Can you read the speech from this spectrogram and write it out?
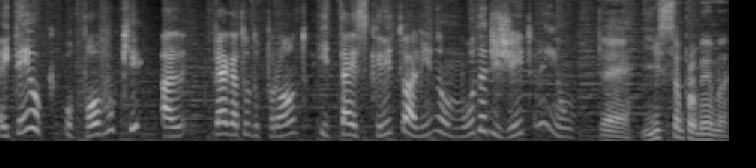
E tem o, o povo que a, pega tudo pronto e tá escrito ali, não muda de jeito nenhum. É, isso é um problema.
